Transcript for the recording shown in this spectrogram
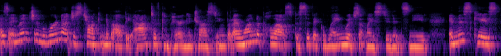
As I mentioned, we're not just talking about the act of comparing and contrasting, but I wanted to pull out specific language that my students need. In this case,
